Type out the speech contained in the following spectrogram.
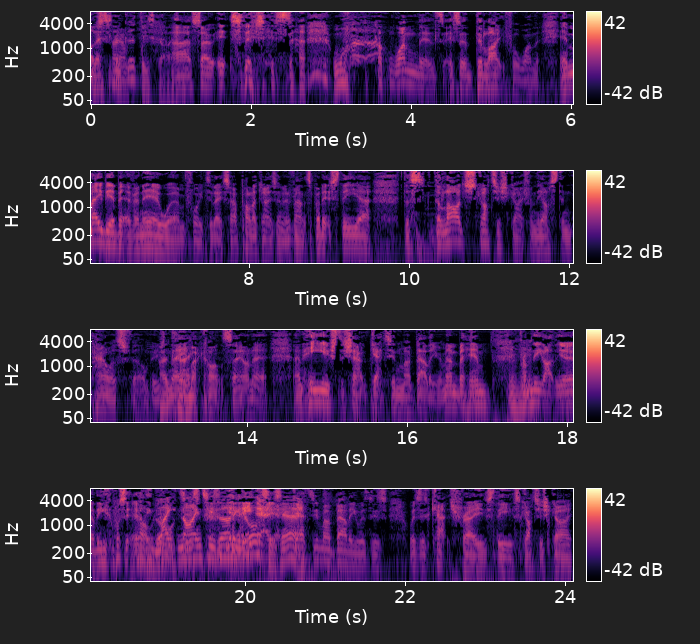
on they're so good, these guys. Uh, so it's this is uh, one- one that's it's a delightful one. It may be a bit of an earworm for you today, so I apologise in advance. But it's the uh, the the large Scottish guy from the Austin Powers film, whose Okay. name I can't say on air, and he used to shout "Get in my belly." Remember him from the like the early was it early Mm-hmm. Oh, late 90s? 90s, early 90s, yeah. Get in my belly was his was his catchphrase. The Scottish guy,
